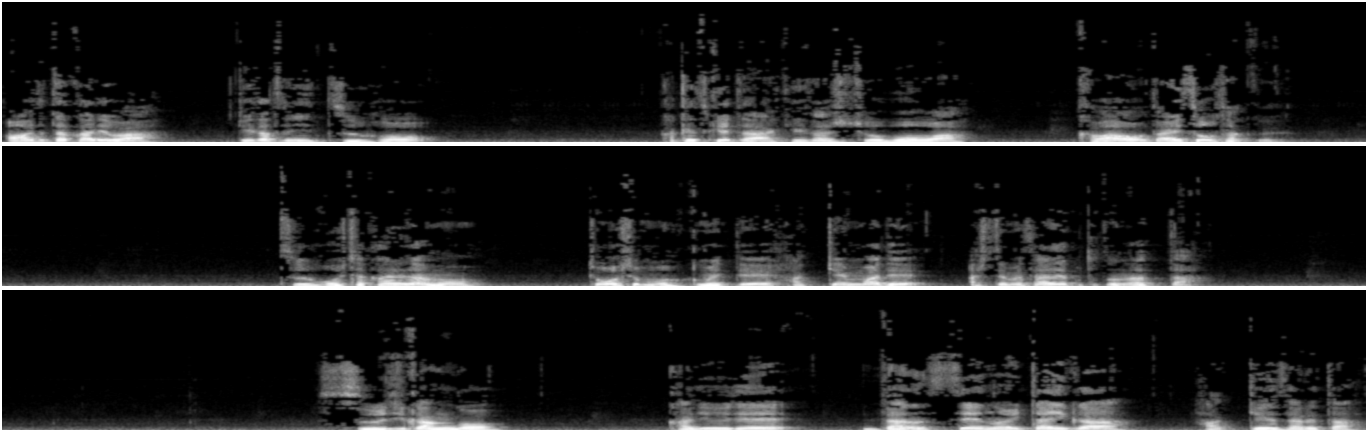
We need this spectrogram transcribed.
慌てた彼は警察に通報。駆けつけた警察消防は川を大捜索。通報した彼らも聴取も含めて発見まで足止めされることとなった。数時間後、下流で男性の遺体が発見された。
